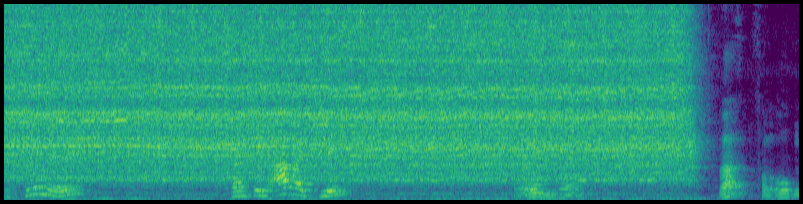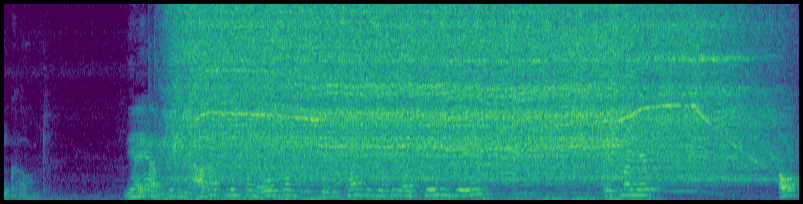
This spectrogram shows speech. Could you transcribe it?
Das Schöne ist, dass den Arbeitspflicht Von oben kommt. Was? Von oben kommt. Ja, ja, mit dem Arbeitslicht von oben kommt, du kannst es natürlich auch schön sehen, ist man jetzt auf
